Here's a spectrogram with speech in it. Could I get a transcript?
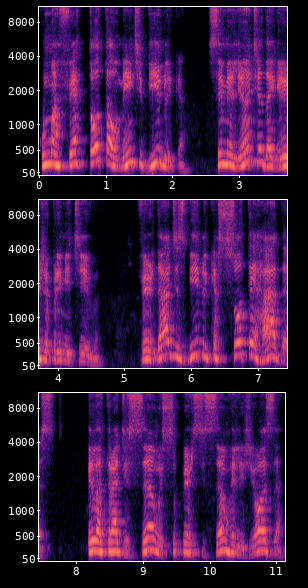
com uma fé totalmente bíblica, semelhante à da igreja primitiva. Verdades bíblicas soterradas pela tradição e superstição religiosa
